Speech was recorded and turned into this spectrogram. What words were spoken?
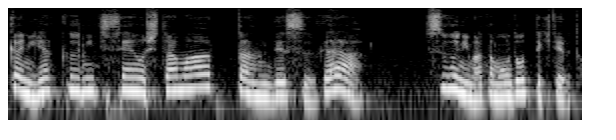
1回200日線を下回ったんですが、すぐにまた戻ってきてると。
